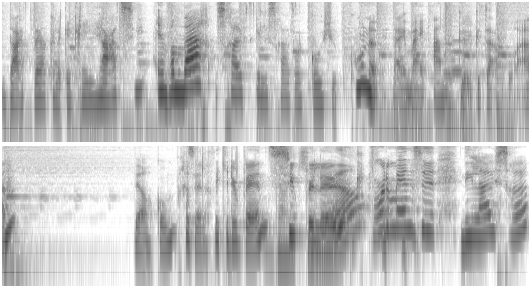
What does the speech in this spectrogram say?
daadwerkelijke creatie. En vandaag schuift illustrator Koosje Koenen bij mij aan de keukentafel aan. Welkom, gezellig dat je er bent. Superleuk. Voor de mensen die luisteren,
